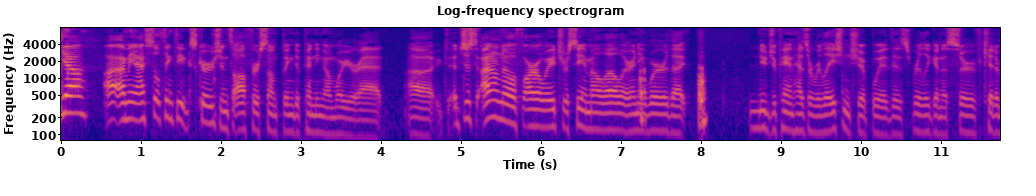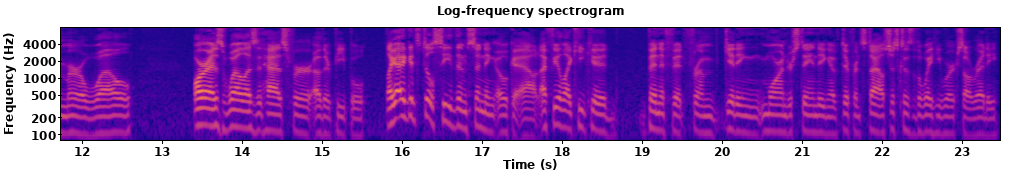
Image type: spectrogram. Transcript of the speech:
Yeah, I, I mean, I still think the excursions offer something depending on where you're at. Uh, just I don't know if ROH or CMLL or anywhere that New Japan has a relationship with is really going to serve Kitamura well, or as well as it has for other people. Like I could still see them sending Oka out. I feel like he could benefit from getting more understanding of different styles just because of the way he works already.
